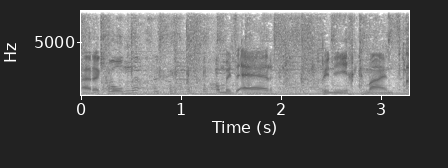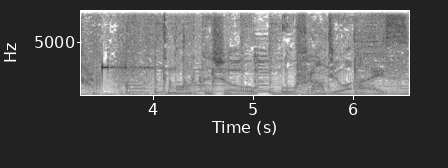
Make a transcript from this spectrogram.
Er hat gewonnen. Und mit er bin ich gemeint. Die Morgenshow auf Radio 1.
